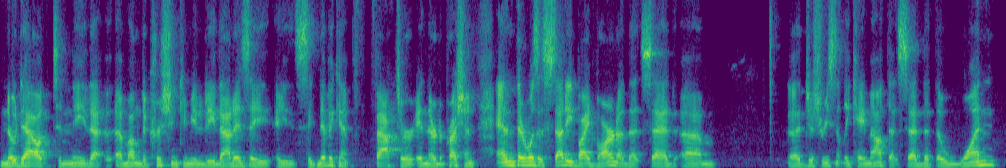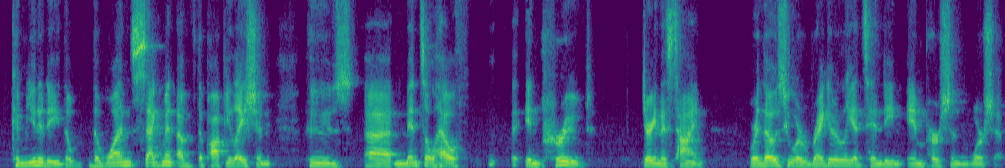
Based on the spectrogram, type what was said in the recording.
no doubt to me that among the Christian community, that is a, a significant factor in their depression. And there was a study by Barna that said, um, uh, just recently came out that said that the one community, the, the one segment of the population whose uh, mental health improved during this time were those who were regularly attending in person worship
